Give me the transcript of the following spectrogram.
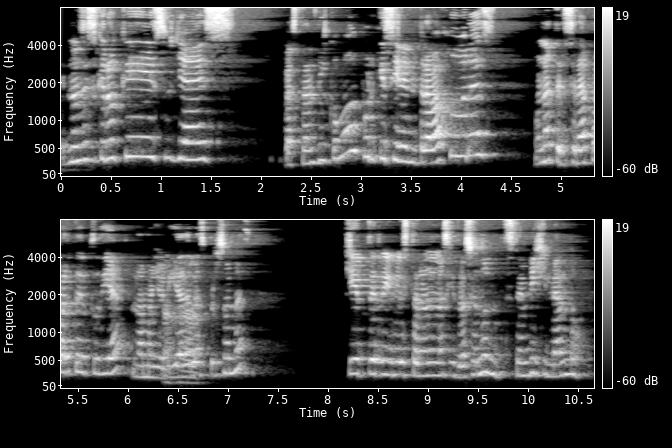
Entonces creo que eso ya es bastante incómodo porque si en el trabajo duras una tercera parte de tu día, la mayoría de las personas, qué terrible estar en una situación donde te estén vigilando.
